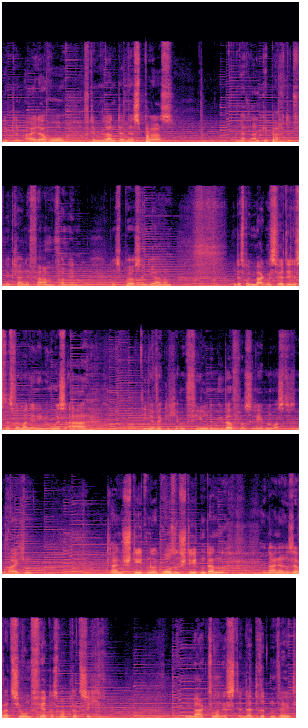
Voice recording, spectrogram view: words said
lebt in Idaho auf dem Land der Nez Perce hat Land gepachtet für eine kleine Farm von den Nez Perce-Indianern. Und das Bemerkenswerte ist, dass wenn man in den USA, die ja wirklich im vielen im Überfluss leben, aus diesen reichen kleinen Städten oder großen Städten dann in eine Reservation fährt, dass man plötzlich merkt, man ist in der dritten Welt.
